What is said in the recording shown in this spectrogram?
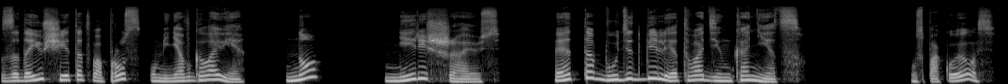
задающий этот вопрос у меня в голове. Но не решаюсь. Это будет билет в один конец. Успокоилась?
